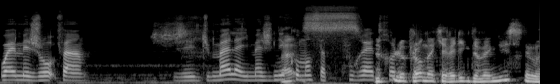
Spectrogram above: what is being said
Ouais, mais je... enfin, j'ai du mal à imaginer Ouais, comment ça pourrait être le le plan machiavélique de Magnus ou...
